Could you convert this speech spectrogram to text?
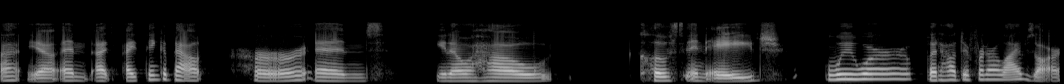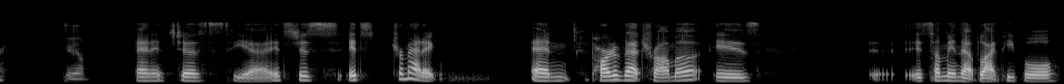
Uh, yeah, and I I think about her and you know how close in age we were, but how different our lives are. Yeah. And it's just yeah, it's just it's traumatic. And part of that trauma is it's something that black people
